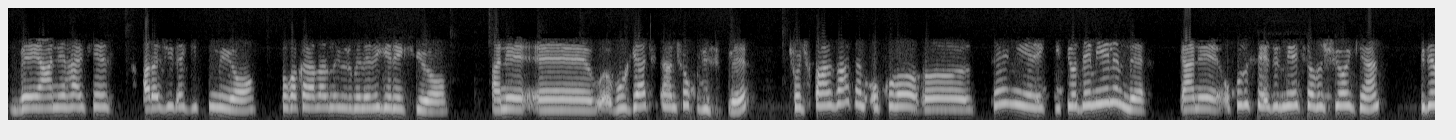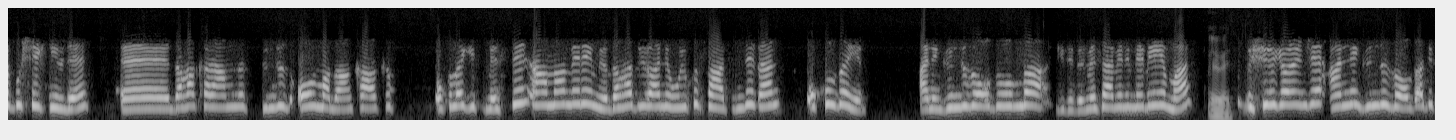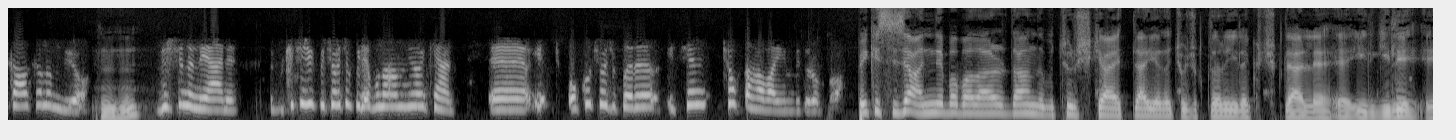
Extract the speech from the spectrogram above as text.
ve yani herkes aracıyla gitmiyor. Sokak aralarında yürümeleri gerekiyor. Hani e, bu gerçekten çok riskli. Çocuklar zaten okula e, sevmeyerek gidiyor demeyelim de yani okulu sevdirmeye çalışıyorken bir de bu şekilde e, daha karanlık gündüz olmadan kalkıp okula gitmesi anlam veremiyor. Daha diyor hani uyku saatinde ben okuldayım. Hani gündüz olduğunda gidilir. Mesela benim bebeğim var. Evet. Işığı görünce anne gündüz oldu hadi kalkalım diyor. Hı hı. Düşünün yani küçücük bir çocuk bile bunu anlıyorken e, okul çocukları için çok daha vahim bir durum bu. Peki size anne babalardan bu tür şikayetler ya da çocuklarıyla küçüklerle e, ilgili e,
